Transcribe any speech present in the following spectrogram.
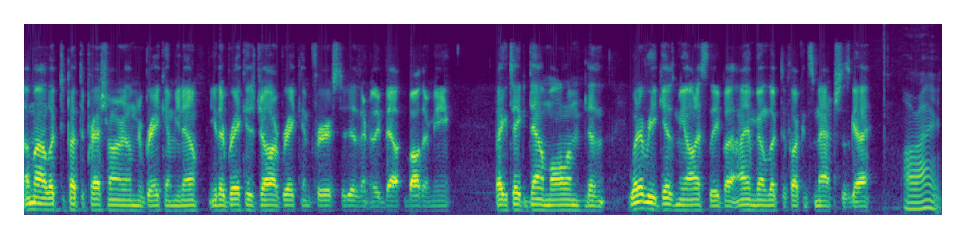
I'm gonna look to put the pressure on him to break him. You know, either break his jaw or break him first. It doesn't really bother me. If I can take it down, maul him. Doesn't whatever he gives me, honestly. But I am gonna look to fucking smash this guy. All right,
